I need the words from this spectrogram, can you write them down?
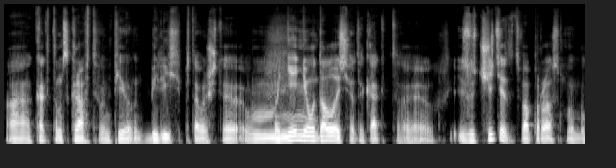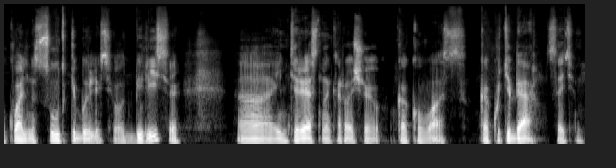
А как там с крафтовым пивом в Тбилиси? Потому что мне не удалось это как-то изучить, этот вопрос. Мы буквально сутки были всего в Тбилиси. А, Интересно, короче, как у вас, как у тебя с этим?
